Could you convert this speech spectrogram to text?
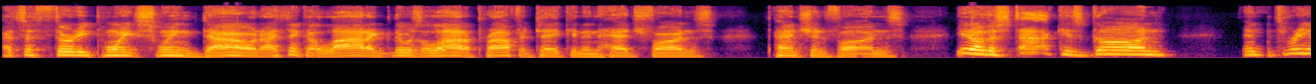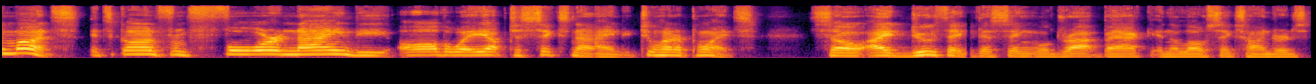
That's a 30 point swing down. I think a lot of there was a lot of profit taken in hedge funds, pension funds. You know, the stock has gone in three months. It's gone from 490 all the way up to 690, 200 points. So I do think this thing will drop back in the low 600s.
